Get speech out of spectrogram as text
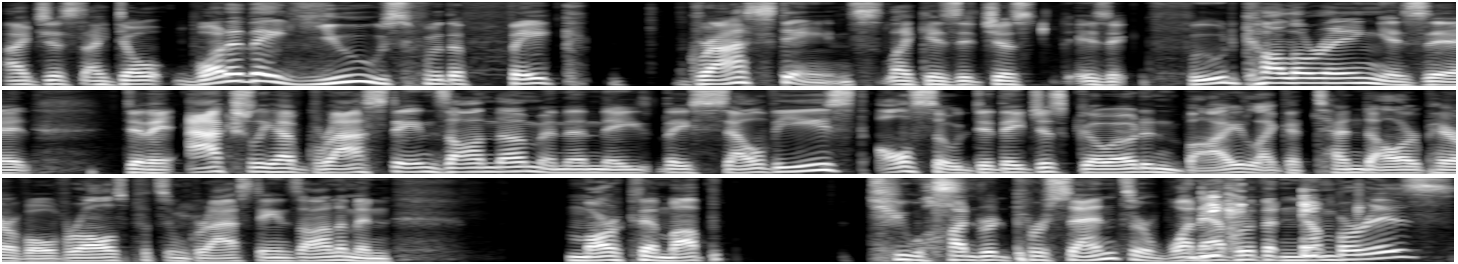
I just I don't. What do they use for the fake grass stains? Like, is it just is it food coloring? Is it? Do they actually have grass stains on them, and then they they sell these? Also, did they just go out and buy like a ten dollar pair of overalls, put some grass stains on them, and mark them up two hundred percent or whatever the number is?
